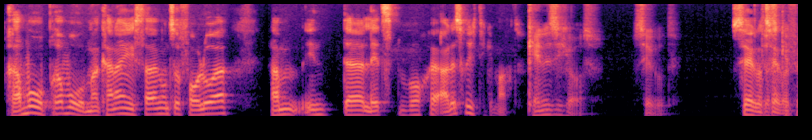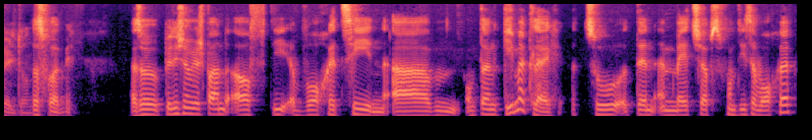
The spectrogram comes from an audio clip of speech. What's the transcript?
Bravo, bravo. Man kann eigentlich sagen, unsere Follower haben in der letzten Woche alles richtig gemacht. Kennen sich aus. Sehr gut. Sehr gut, das sehr gut. gefällt uns. Das freut mich. Also bin ich schon gespannt auf die Woche 10. Ähm, und dann gehen wir gleich zu den Matchups von dieser Woche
